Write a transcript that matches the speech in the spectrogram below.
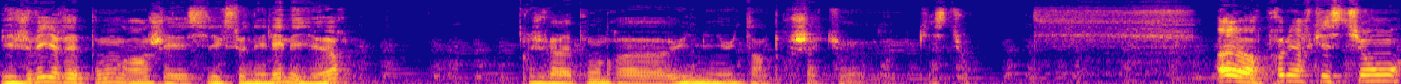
et je vais y répondre. hein. J'ai sélectionné les meilleures. Je vais répondre euh, une minute hein, pour chaque question. Alors, première question,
